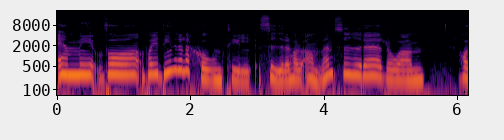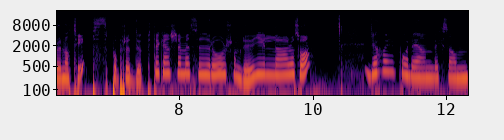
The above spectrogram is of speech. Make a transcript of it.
Emmy, vad, vad är din relation till syror? Har du använt syror och ehm, har du något tips på produkter kanske med syror som du gillar och så? Jag har ju både en liksom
